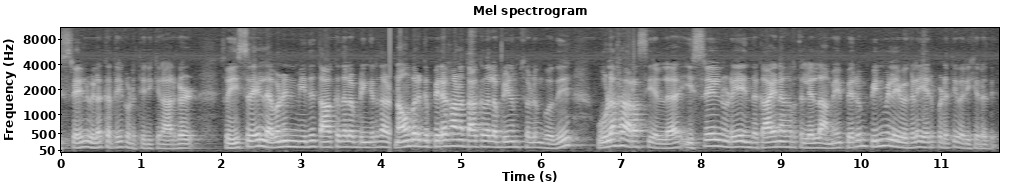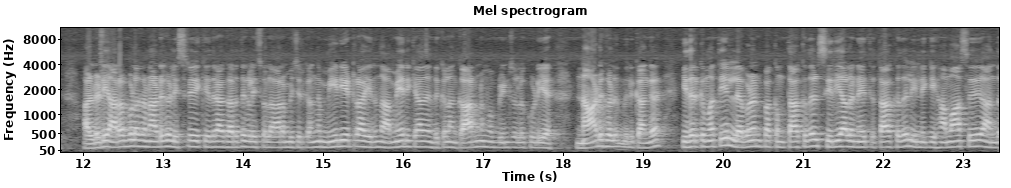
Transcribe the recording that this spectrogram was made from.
இஸ்ரேல் விளக்கத்தை கொடுத்திருக்கிறார்கள். ஸோ இஸ்ரேல் லெபனன் மீது தாக்குதல் அப்படிங்கிறது நவம்பருக்கு பிறகான தாக்குதல் அப்படின்னு சொல்லும்போது உலக அரசியலில் இஸ்ரேலினுடைய இந்த காய் நகரத்தில் எல்லாமே பெரும் பின்விளைவுகளை ஏற்படுத்தி வருகிறது. ஆல்ரெடி அரபுலக நாடுகள் இஸ்ரேலுக்கு எதிராக கருத்துக்களை சொல்ல ஆரம்பிச்சிருக்காங்க. மீடியேட்டராக இருந்த அமெரிக்கா தான் இதுக்கெல்லாம் காரணம் அப்படின்னு சொல்லக்கூடிய நாடுகளும் இருக்காங்க. இதற்கு மத்தியில் லெபனன் பக்கம் தாக்குதல் சிரியாவில் நேற்று தாக்குதல் இன்னைக்கு ஹமாஸு அந்த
